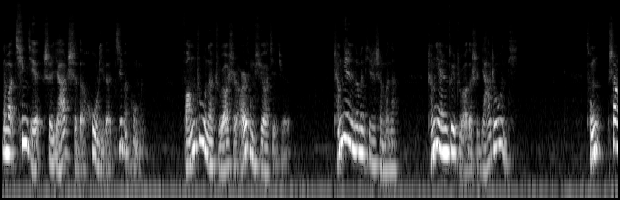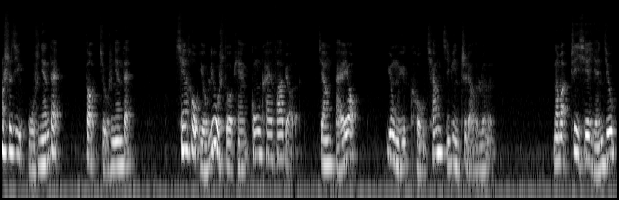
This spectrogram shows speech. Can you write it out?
那么，清洁是牙齿的护理的基本功能，防蛀呢，主要是儿童需要解决的。成年人的问题是什么呢？成年人最主要的是牙周问题。从上世纪五十年代到九十年代，先后有六十多篇公开发表的将白药用于口腔疾病治疗的论文。那么，这些研究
